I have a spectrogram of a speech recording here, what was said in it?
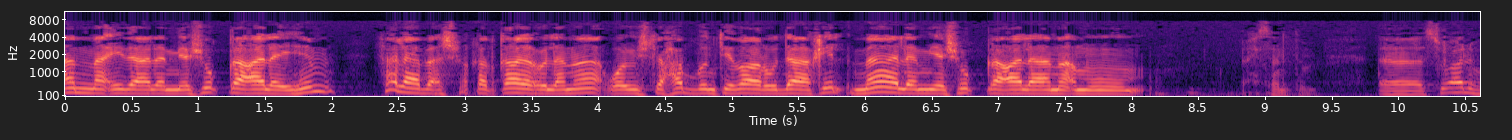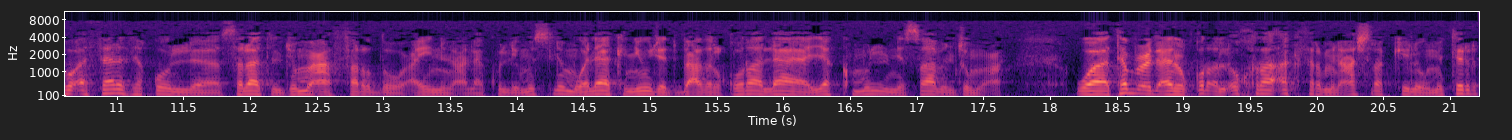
أما إذا لم يشق عليهم فلا بأس. فقد قال العلماء ويستحب انتظار داخل ما لم يشق على مأموم. أحسنتم. أه سؤاله الثالث يقول صلاة الجمعة فرض عين على كل مسلم ولكن يوجد بعض القرى لا يكمل نصاب الجمعة وتبعد عن القرى الأخرى أكثر من عشرة كيلو متر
